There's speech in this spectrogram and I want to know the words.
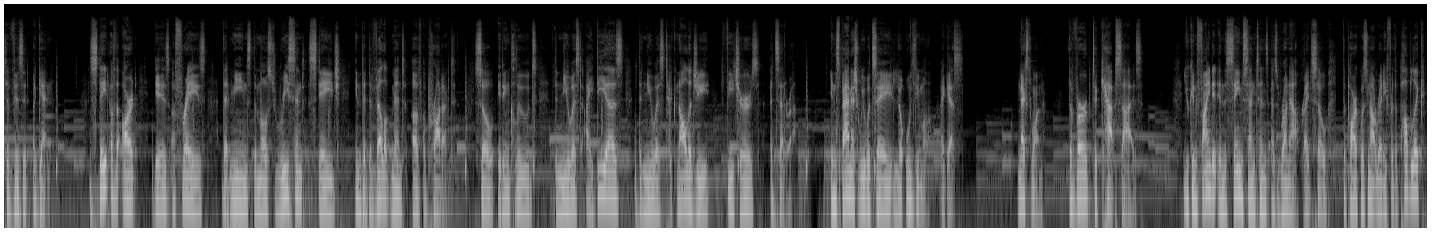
to visit again. State of the art is a phrase that means the most recent stage in the development of a product. So it includes the newest ideas, the newest technology, features, etc. In Spanish, we would say lo último, I guess. Next one, the verb to capsize. You can find it in the same sentence as run out, right? So the park was not ready for the public,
